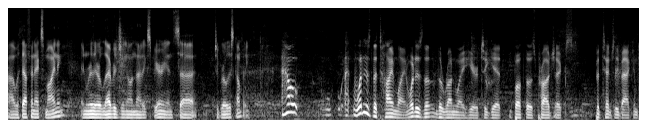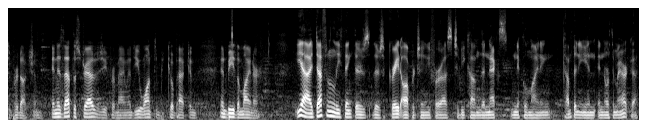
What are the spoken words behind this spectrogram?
uh, with FNX Mining and really are leveraging on that experience uh, to grow this company. How? What is the timeline? What is the the runway here to get both those projects potentially back into production? And is that the strategy for Magna? Do you want to be, go back and and be the miner? Yeah, I definitely think there's there's a great opportunity for us to become the next nickel mining company in, in North America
